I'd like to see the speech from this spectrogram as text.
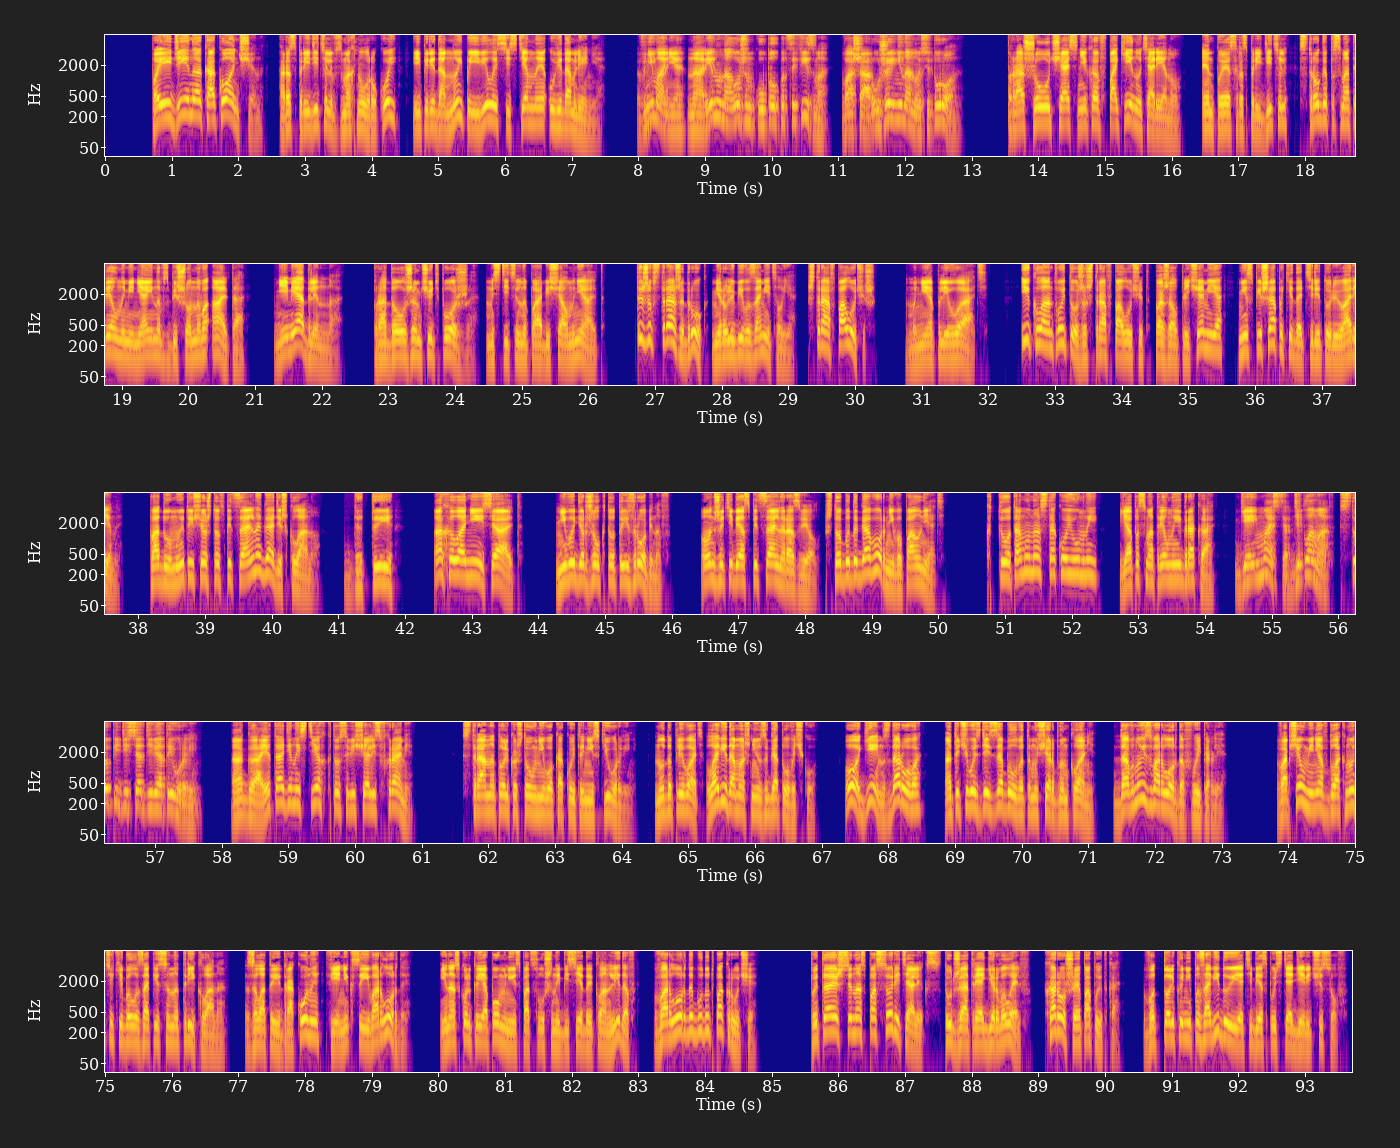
«Поединок окончен!» Распорядитель взмахнул рукой, и передо мной появилось системное уведомление. Внимание, на арену наложен купол пацифизма. Ваше оружие не наносит урон. Прошу участников покинуть арену. НПС-распорядитель строго посмотрел на меня и на взбешенного Альта. Немедленно. Продолжим чуть позже, мстительно пообещал мне Альт. Ты же в страже, друг, миролюбиво заметил я. Штраф получишь. «Мне плевать». «И клан твой тоже штраф получит», – пожал плечами я, не спеша покидать территорию арены. «Подумают еще, что специально гадишь клану». «Да ты...» «Охолонись, Альт!» Не выдержал кто-то из Робинов. Он же тебя специально развел, чтобы договор не выполнять. Кто там у нас такой умный? Я посмотрел на игрока. Гейммастер, дипломат, 159 уровень. Ага, это один из тех, кто совещались в храме. Странно только, что у него какой-то низкий уровень. Ну да плевать, лови домашнюю заготовочку. «О, Гейм, здорово! А ты чего здесь забыл в этом ущербном клане? Давно из варлордов выперли?» Вообще у меня в блокнотике было записано три клана. Золотые драконы, фениксы и варлорды. И насколько я помню из подслушанной беседы клан лидов, варлорды будут покруче. «Пытаешься нас поссорить, Алекс?» Тут же отреагировал эльф. «Хорошая попытка. Вот только не позавидую я тебе спустя 9 часов».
